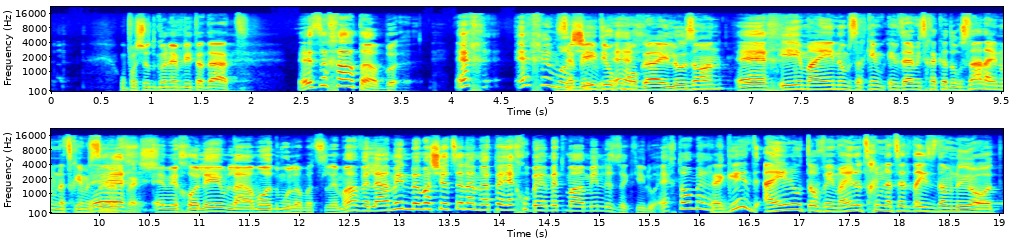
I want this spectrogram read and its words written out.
הוא פשוט גונב לי את הדעת. איזה חרטא, איך, איך הם מרשים? זה בדיוק איך? כמו גיא לוזון. איך, אם היינו משחקים, אם זה היה משחק כדורסל, היינו מנצחים 20 איך הפרש. הם יכולים לעמוד מול המצלמה ולהאמין במה שיוצא להם מהפה, איך הוא באמת מאמין לזה, כאילו, איך אתה אומר את זה? תגיד, היינו טובים, היינו צריכים לנצל את ההזדמנויות,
